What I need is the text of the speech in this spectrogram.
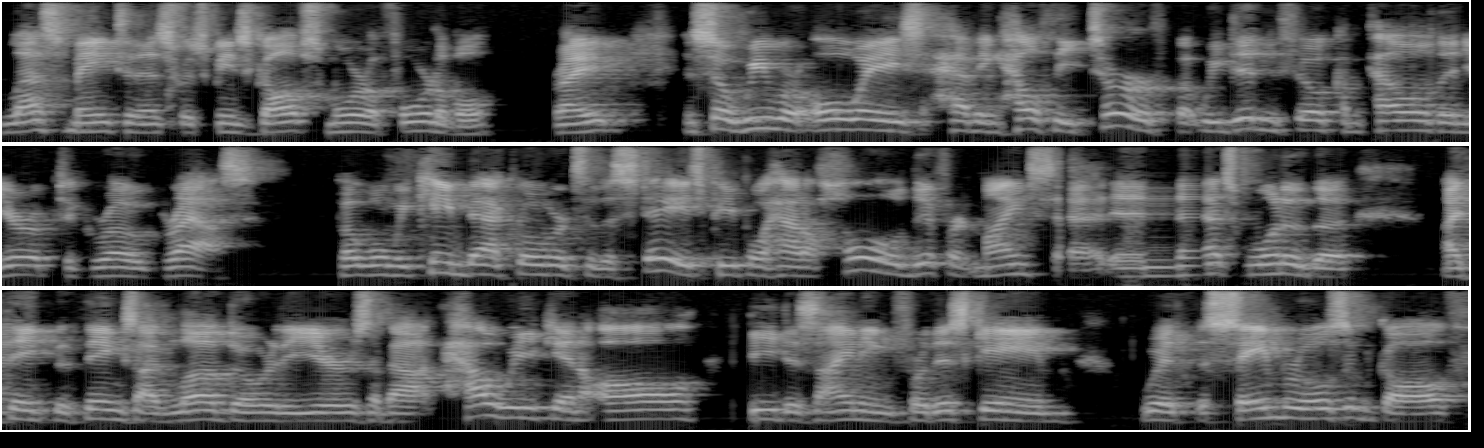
less maintenance, which means golf's more affordable, right? And so we were always having healthy turf, but we didn't feel compelled in Europe to grow grass. But when we came back over to the States, people had a whole different mindset. And that's one of the, I think, the things I've loved over the years about how we can all be designing for this game with the same rules of golf,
